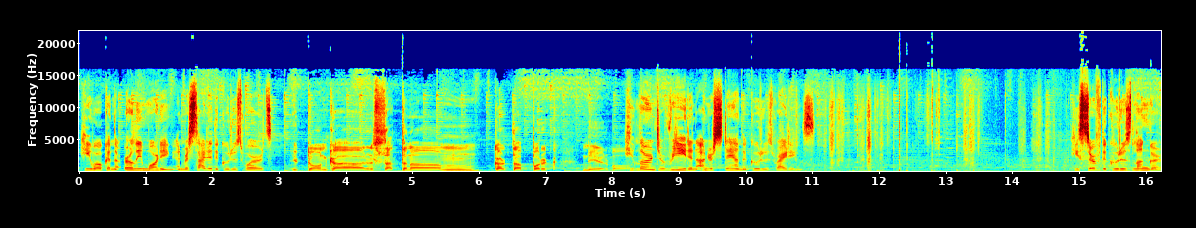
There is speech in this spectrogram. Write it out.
He woke in the early morning and recited the Guru's words Ikonkar Satanam Kartapurk Nirmo. He learned to read and understand the Guru's writings. He served the Guru's langar.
